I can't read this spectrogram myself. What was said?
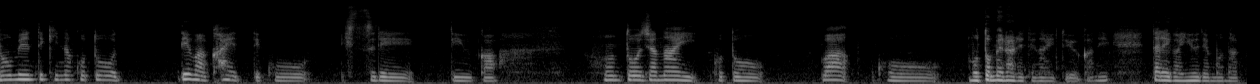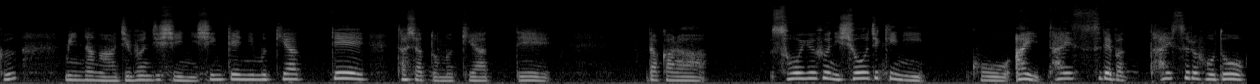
表面的なことではかえってこう失礼っていうか本当じゃないことはこう求められてないというかね。誰が言うでもなくみんなが自分自身に真剣に向き合って他者と向き合ってだからそういうふうに正直にこう相対すれば対するほど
